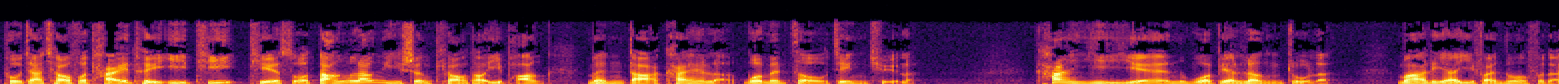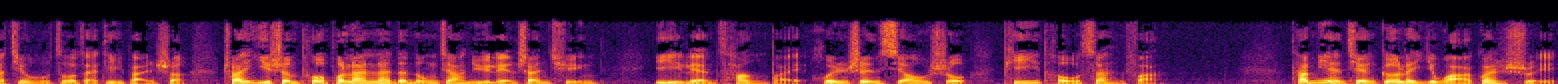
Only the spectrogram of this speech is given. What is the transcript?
普加乔夫抬腿一踢，铁锁当啷一声跳到一旁，门打开了，我们走进去了。看一眼，我便愣住了。玛利亚伊凡诺夫娜就坐在地板上，穿一身破破烂烂的农家女连衫裙，一脸苍白，浑身消瘦，披头散发。她面前搁了一瓦罐水，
